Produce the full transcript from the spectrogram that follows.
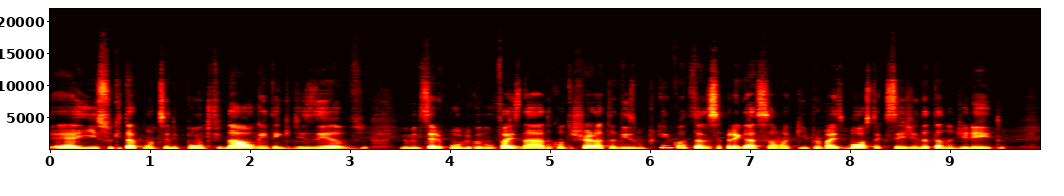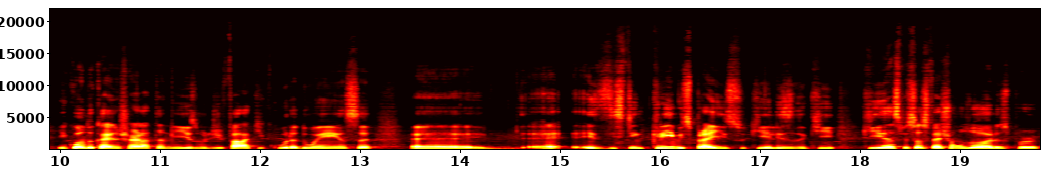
É isso que está acontecendo e ponto final. Alguém tem que dizer. E o Ministério Público não faz nada contra o charlatanismo, porque enquanto está nessa pregação aqui, por mais bosta que seja, ainda está no direito. E quando cai no charlatanismo de falar que cura doença, é, é, existem crimes para isso, que eles que, que as pessoas fecham os olhos por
